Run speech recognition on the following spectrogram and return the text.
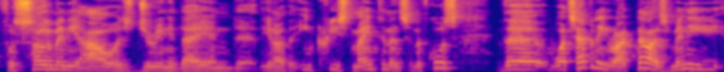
for so many hours during a day, and uh, you know the increased maintenance, and of course the what's happening right now is many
